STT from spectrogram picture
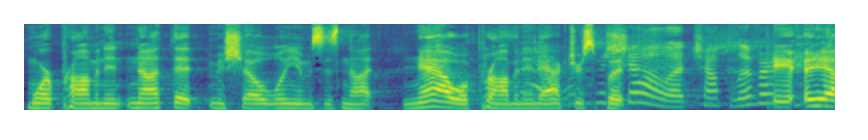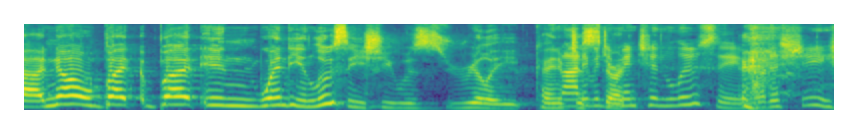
more prominent. Not that Michelle Williams is not now a prominent actress, but Michelle, a chopped liver. yeah, no, but but in Wendy and Lucy, she was really kind Not of just even start. to mention Lucy. What is she?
